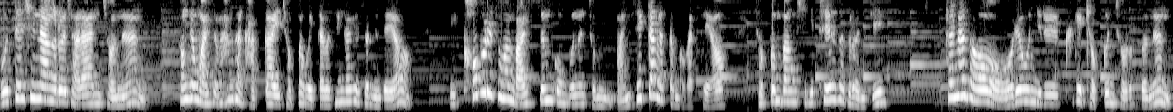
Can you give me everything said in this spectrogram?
모태 신앙으로 자란 저는 성경 말씀을 항상 가까이 접하고 있다고 생각했었는데요. 이 커브를 통한 말씀 공부는 좀 많이 색달랐던 것 같아요. 접근 방식이 틀려서 그런지 살면서 어려운 일을 크게 겪은 저로서는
